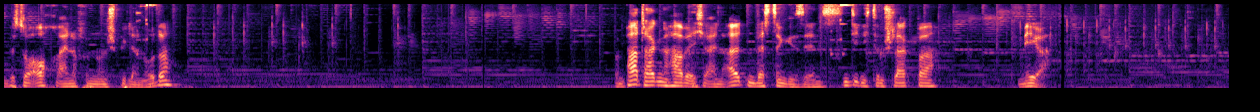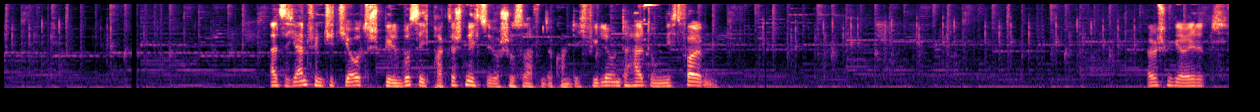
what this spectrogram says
Du bist doch auch einer von uns Spielern, oder? Vor ein paar Tagen habe ich einen alten Western gesehen. Sind die nicht unschlagbar? Mega. Als ich anfing GTO zu spielen, wusste ich praktisch nichts über Schusswaffen, da konnte ich viele Unterhaltungen nicht folgen. Habe ich schon geredet?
